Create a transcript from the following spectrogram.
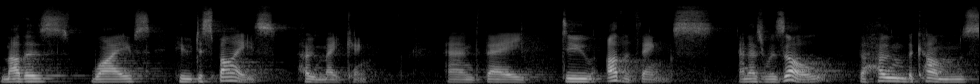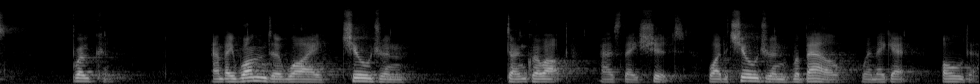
mothers, wives, who despise homemaking and they do other things. And as a result, the home becomes broken. And they wonder why children don't grow up as they should, why the children rebel when they get older,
